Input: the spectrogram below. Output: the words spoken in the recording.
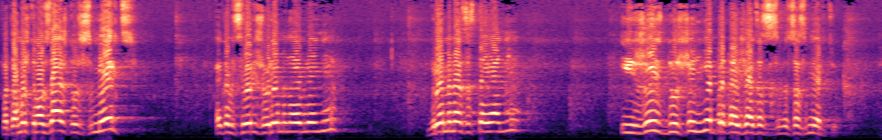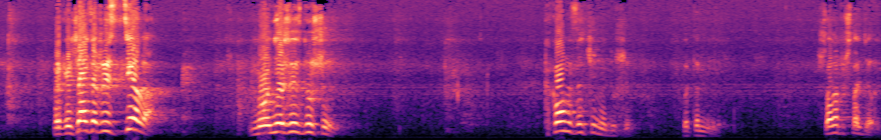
Потому что он знает, что смерть – это всего лишь временное явление, временное состояние, и жизнь души не прекращается со смертью. Прекращается жизнь тела, но не жизнь души. Какое назначение души в этом мире? Что она пришла делать?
